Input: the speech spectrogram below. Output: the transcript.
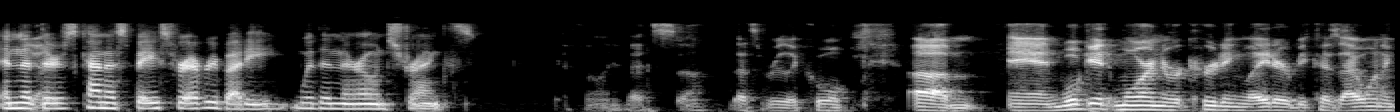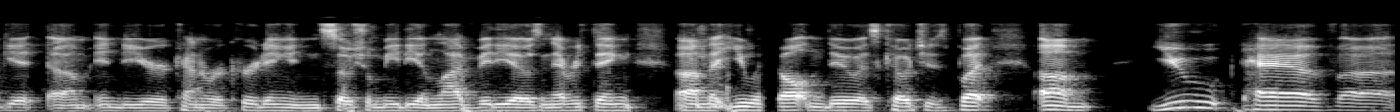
And that yeah. there's kind of space for everybody within their own strengths definitely. That's uh, that's really cool. Um, and we'll get more into recruiting later because I want to get um, into your kind of recruiting and social media and live videos and everything um, that you and Dalton do as coaches. But um, you have uh,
